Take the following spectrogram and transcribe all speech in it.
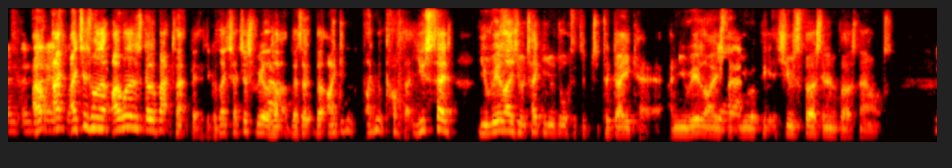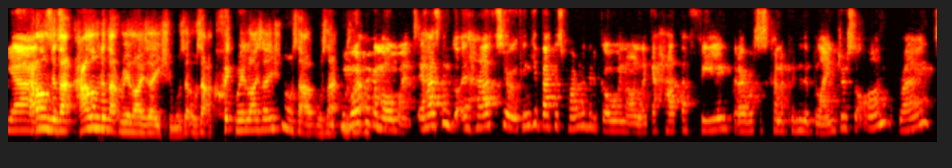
And, and I, I, just want to I want to just go back to that bit because I, I just realized yeah. that there's a that I didn't I didn't cover that. You said you realized you were taking your daughter to, to, to daycare and you realized yeah. that you were she was first in and first out. Yeah. How long did that how long did that realization was that was that a quick realization or was that was that was it was like a moment. It has been it had to thinking back it's probably been going on. Like I had that feeling, but I was just kind of putting the blinders on, right?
